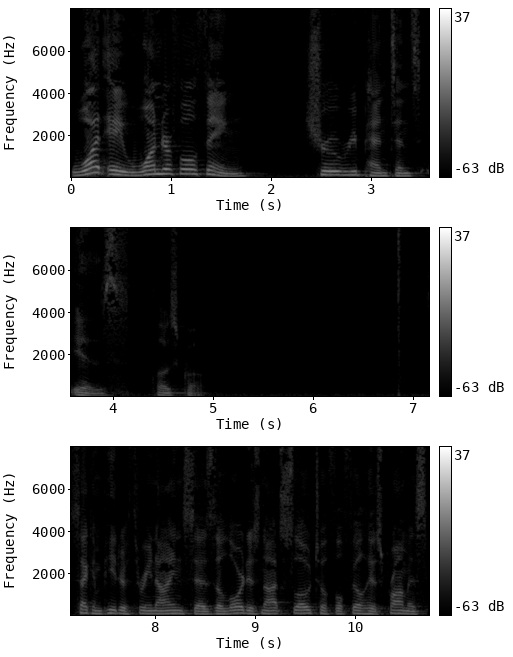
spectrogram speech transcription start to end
What a wonderful thing true repentance is. Close quote. 2 Peter 3 9 says, The Lord is not slow to fulfill his promise,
